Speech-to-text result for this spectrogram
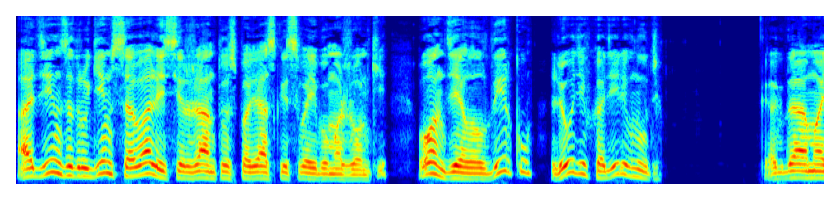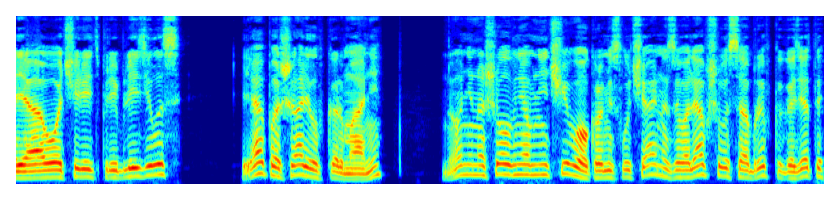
один за другим совали сержанту с повязкой свои бумажонки. Он делал дырку, люди входили внутрь. Когда моя очередь приблизилась, я пошарил в кармане, но не нашел в нем ничего, кроме случайно завалявшегося обрывка газеты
